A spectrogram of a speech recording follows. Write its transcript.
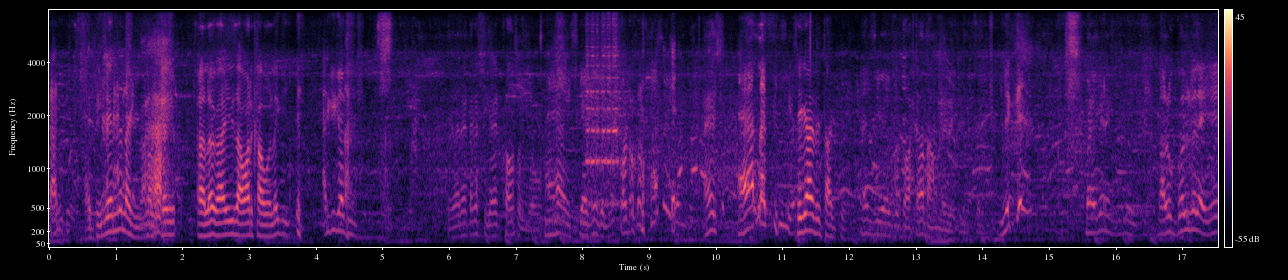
চার দিলেন তো নাকি? হ্যালো গাইস আবার খাব নাকি? আর কি খাবি? এবারে একটা সিগারেট খাওয়া চলে যাব হ্যাঁ সিগারেট খেয়ে অর্ডার করা আছে? হ্যাঁ হ্যাঁ লাগছে সিগারেট থাকবে হ্যাঁ সিগারেট দশ টাকা দাম লেগে লিখে? ভাই ভালো গোল বেলে এ।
